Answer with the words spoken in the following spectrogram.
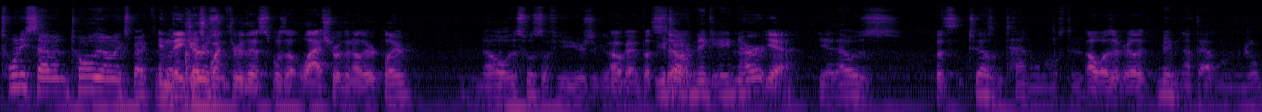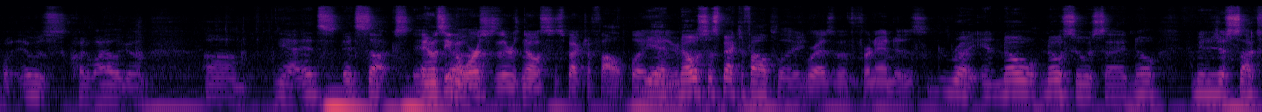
27, totally unexpected. and Like, they just went through this. Was it last year with another player? No, this was a few years ago. Okay, but You're still, talking Nick Adenhart? yeah. Yeah, that was But 2010 almost. Oh, was it really? Maybe not that long ago, but it was quite a while ago. Um, yeah, it's it sucks. And what's It, even uh, worse is there's no suspect of foul play Yeah, either. no suspect of foul play. Whereas with Fernandez, Right, and no no suicide. No, I mean it just sucks.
